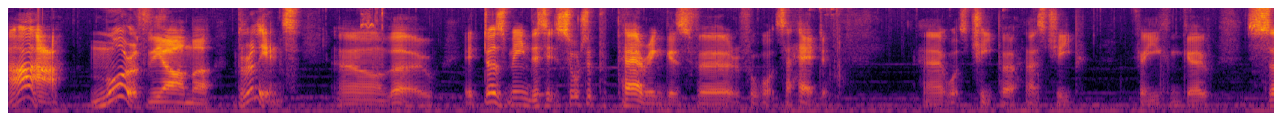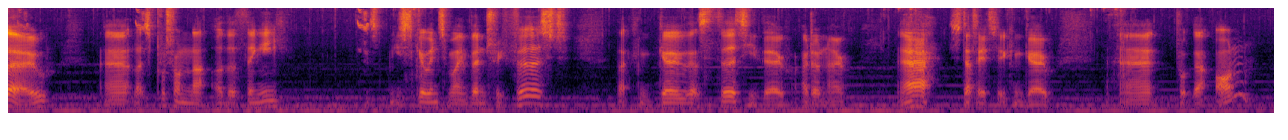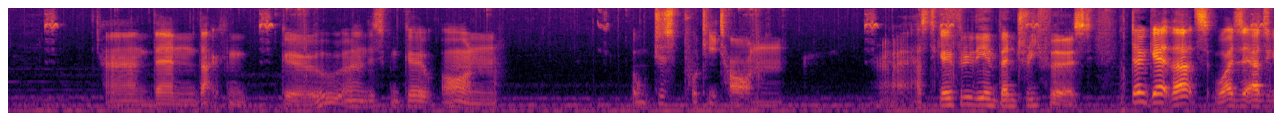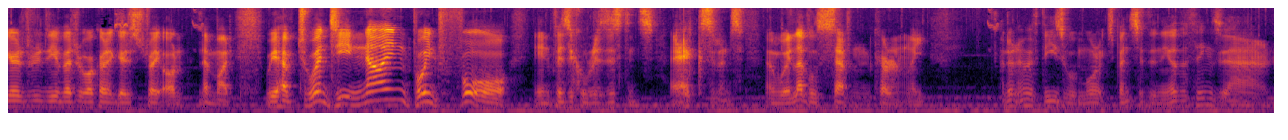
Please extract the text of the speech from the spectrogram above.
Ah, more of the armor. Brilliant. Although it does mean that it's sort of preparing us for for what's ahead. Uh, what's cheaper? That's cheap. Okay, you can go. So, uh, let's put on that other thingy. You just go into my inventory first. That can go. That's 30 though. I don't know. Ah, stuff it. It can go. Uh, put that on. And then that can go. And this can go on. Oh, just put it on. Right, has to go through the inventory first. Don't get that. Why does it have to go through the inventory? Why can't it go straight on? Never mind. We have 29.4 in physical resistance. Excellent. And we're level 7 currently. I don't know if these were more expensive than the other things. Ah,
